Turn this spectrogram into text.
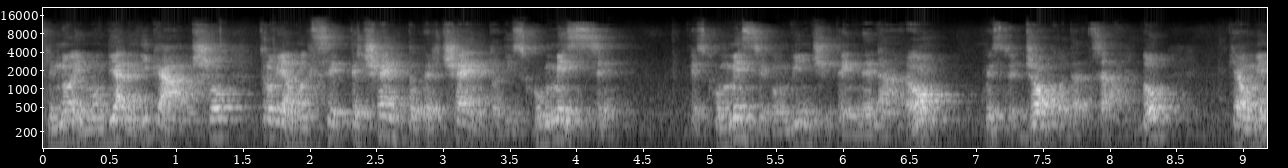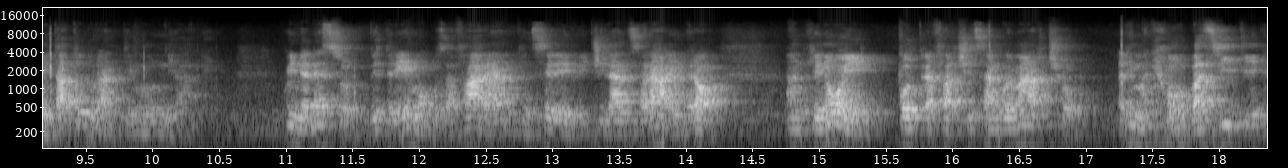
che noi ai mondiali di calcio troviamo il 700% di scommesse e scommesse con vincite in denaro, questo è gioco d'azzardo, che è aumentato durante i mondiali quindi adesso vedremo cosa fare anche in sede di vigilanza RAI, però anche noi, oltre a farci sangue marcio, rimaniamo basiti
